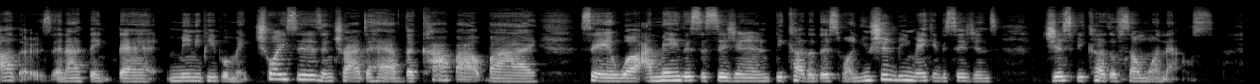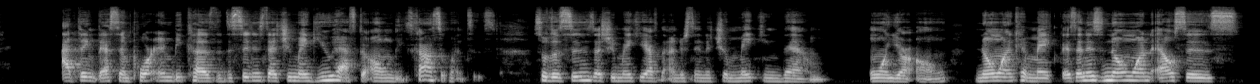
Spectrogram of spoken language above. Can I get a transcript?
others. And I think that many people make choices and try to have the cop out by saying, well, I made this decision because of this one. You shouldn't be making decisions just because of someone else. I think that's important because the decisions that you make, you have to own these consequences. So the decisions that you make, you have to understand that you're making them on your own. No one can make this, and it's no one else's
